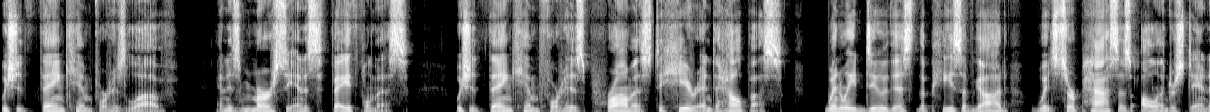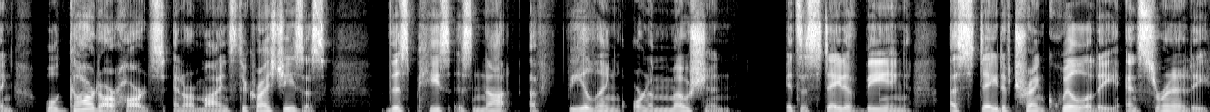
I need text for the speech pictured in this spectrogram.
We should thank Him for His love and His mercy and His faithfulness. We should thank Him for His promise to hear and to help us. When we do this, the peace of God, which surpasses all understanding, will guard our hearts and our minds through Christ Jesus. This peace is not feeling or an emotion. It's a state of being, a state of tranquility and serenity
